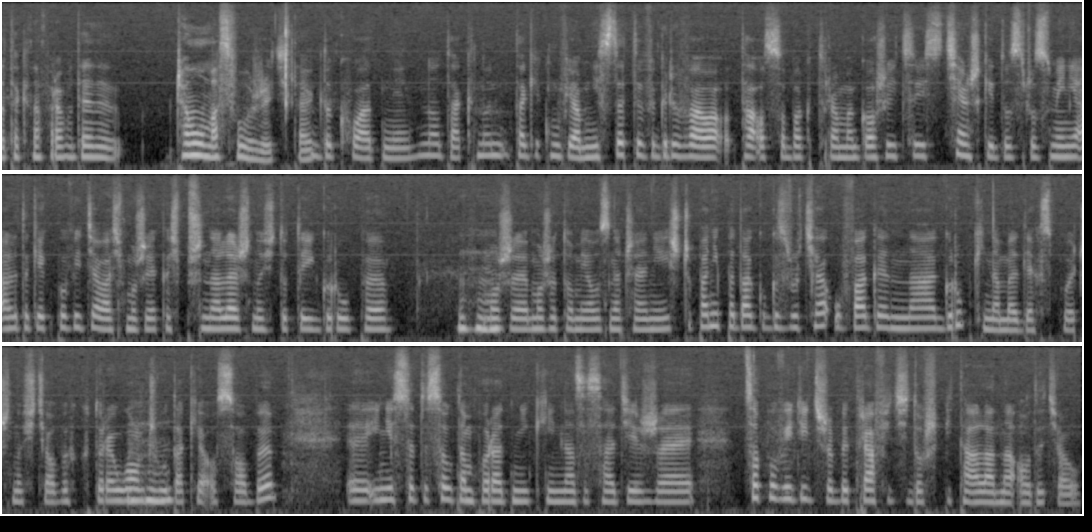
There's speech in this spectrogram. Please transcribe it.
to tak naprawdę czemu ma służyć, tak? Dokładnie. No tak, no tak jak mówiłam, niestety wygrywała ta osoba, która ma gorzej, co jest ciężkie do zrozumienia, ale tak jak powiedziałaś, może jakaś przynależność do tej grupy, Mhm. Może, może to miało znaczenie. Jeszcze pani pedagog zwróciła uwagę na grupki na mediach społecznościowych, które łączą Mhm. takie osoby. Y, I niestety są tam poradniki na zasadzie, że co powiedzieć, żeby trafić do szpitala na oddział.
